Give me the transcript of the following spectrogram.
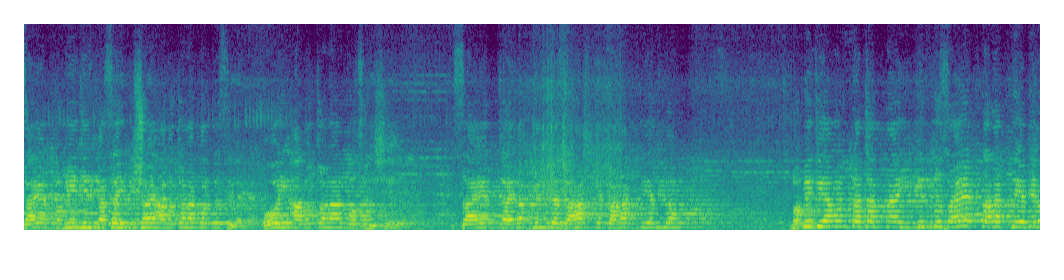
জায়েদ নবীজির কাছে এই বিষয়ে আলোচনা করতেছিলেন। ওই আলোচনার মজলিসে জায়েদ জাহাজকে তালাক দিয়ে দিল। নবীজি এমনটা চান নাই, কিন্তু জায়েদ তালাক দিয়ে দিল।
